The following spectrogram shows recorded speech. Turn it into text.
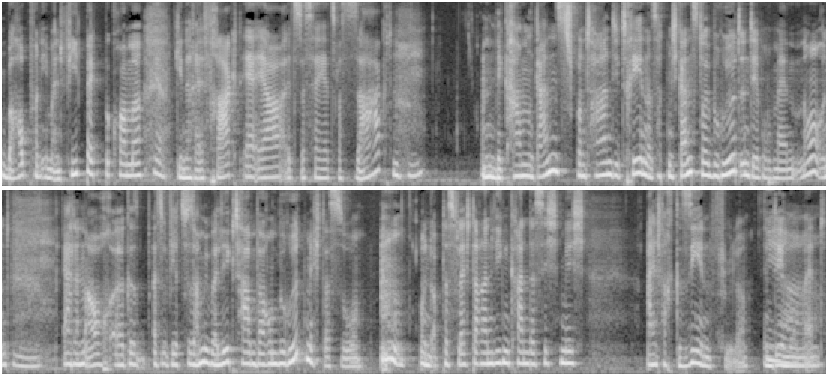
überhaupt von ihm ein Feedback bekomme. Ja. Generell fragt er eher, als dass er jetzt was sagt. Mhm. Und mir kamen ganz spontan die Tränen. Das hat mich ganz doll berührt in dem Moment. Ne? Und mhm. er dann auch, äh, also wir zusammen überlegt haben, warum berührt mich das so? Und ob das vielleicht daran liegen kann, dass ich mich einfach gesehen fühle in Ja. dem Moment.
